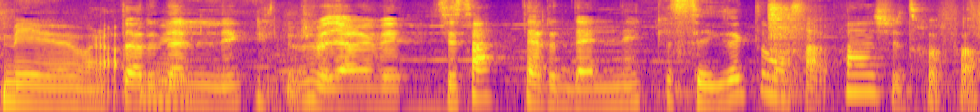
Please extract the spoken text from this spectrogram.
Mais euh, voilà. Mais Tardalnik, je vais y arriver. C'est ça, Tardalnik. C'est exactement ça. Ah, je suis trop fort.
